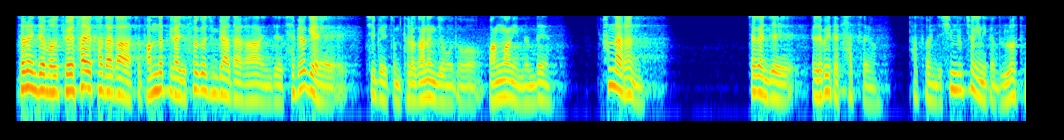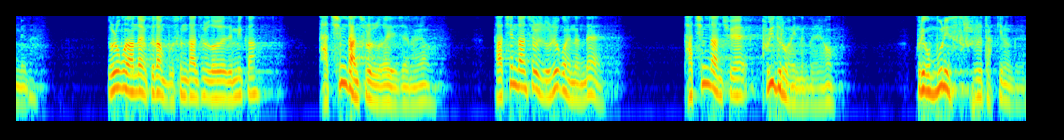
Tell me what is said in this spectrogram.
저는 이제 뭐 교회 사역하다가 좀 밤늦게까지 설교 준비하다가 이제 새벽에 집에 좀 들어가는 경우도 왕왕 있는데 한날은 제가 이제 엘리베이터에 탔어요. 타서 이제 16층이니까 눌렀습니다. 누르고 난 다음에 그다음 무슨 단추를 눌러야 됩니까? 닫힘 단추를 눌러야 되잖아요. 닫힘 단추를 누르고 했는데 닫힘 단추에 불이 들어와 있는 거예요. 그리고 문이 스르르 닫히는 거예요.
